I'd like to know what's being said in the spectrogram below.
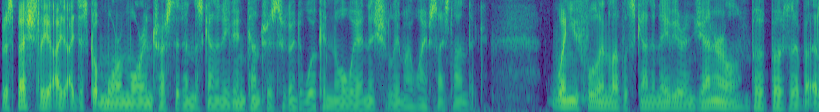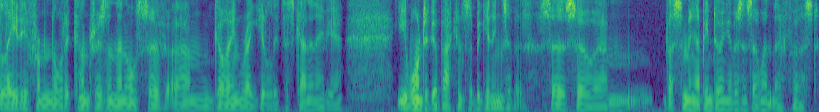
But especially, I, I just got more and more interested in the Scandinavian countries. who are going to work in Norway initially. My wife's Icelandic when you fall in love with Scandinavia in general, both both a, a lady from Nordic countries and then also um, going regularly to Scandinavia, you want to go back into the beginnings of it. So so um, that's something I've been doing ever since I went there first.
